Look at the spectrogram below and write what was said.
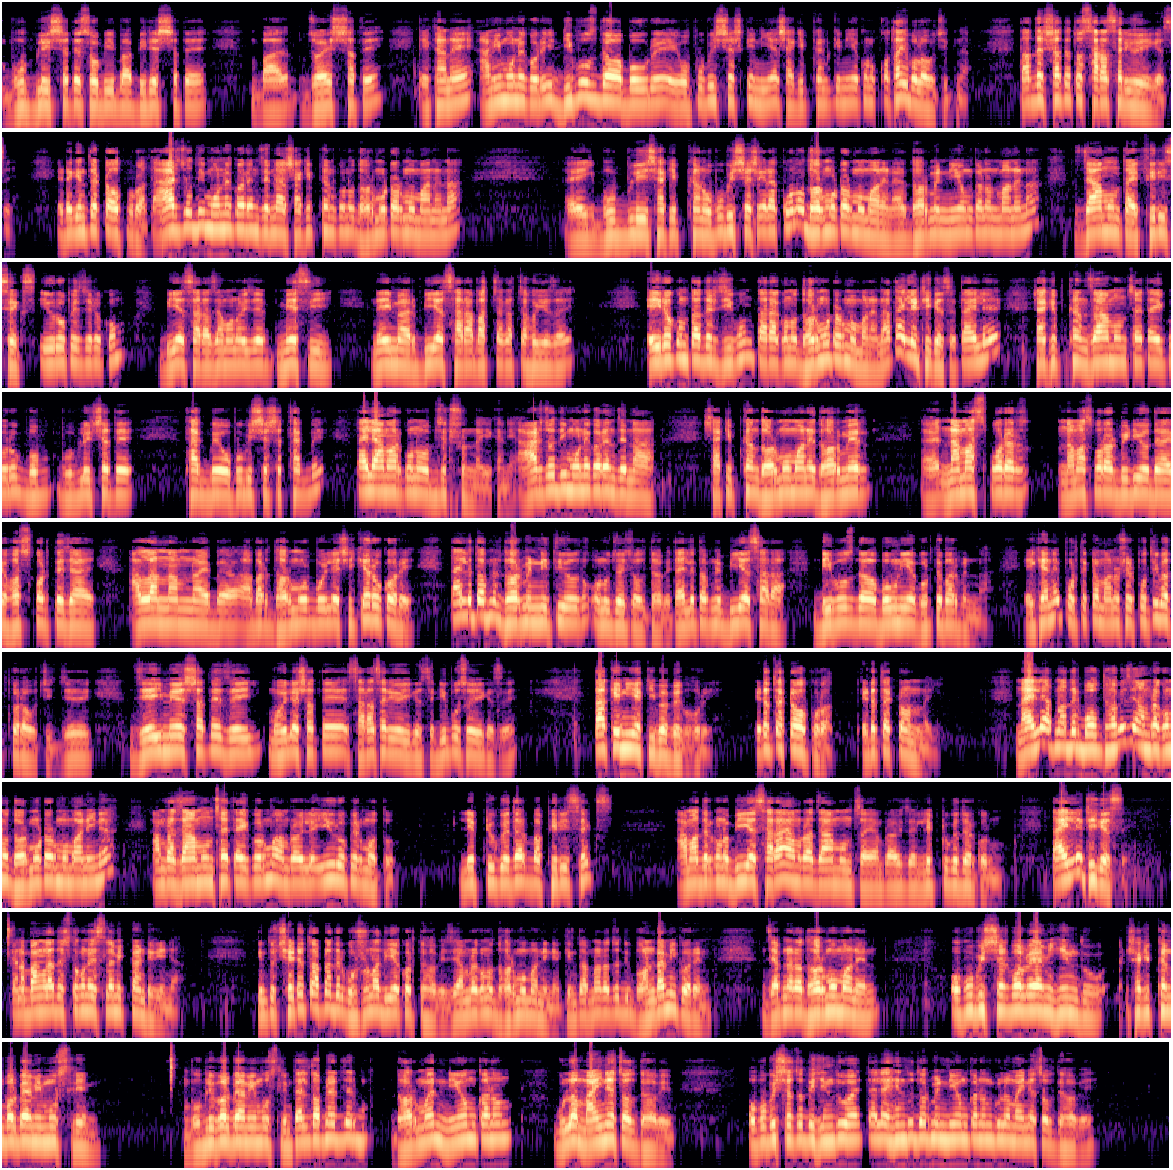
বুবলির সাথে ছবি বা বীরের সাথে বা জয়ের সাথে, এখানে আমি মনে করি ডিভোর্স দেওয়া বৌরে এই অপবিশ্বাসকে নিয়ে, শাকিব খানকে নিয়ে কোনো কথাই বলা উচিত না। তাদের সাথে তো সারাসারি হয়ে গেছে। এটা কিন্তু একটা অপরাধ। আর যদি মনে করেন যে না, শাকিব খান কোনো ধর্মটর্ম মানে না এই বুবলি শাকিব খান, অপবিশ্বাস, এরা কোনো ধর্মটর্ম মানে না, ধর্মের নিয়ম কানুন মানে না। যেমন তাই ফ্রি সেক্স, ইউরোপে যেরকম, বিয়ে ছাড়া, যেমন ওই যে মেসি, নেইমার, বিয়ে ছাড়া বাচ্চা কাচ্চা হয়ে যায়। এইরকম তাদের জীবন, তারা কোনো ধর্মটর্ম মানে না। তাইলে ঠিক আছে, তাইলে শাকিব খান যা মন চায় তাই করুক বুবলির সাথে থাকবে, অপবিশ্বাসের থাকবে। তাইলে আমার কোনো অবজেকশন নাই এখানে। আর যদি মনে করেন যে না শাকিব খান ধর্ম মানে ধর্মের নামাজ পড়ার নামাজ পড়ার ভিডিও দেয়, হজ করতে যায়, আল্লাহর নাম নয় আবার ধর্ম বইলে স্বীকারও করে, তাইলে তো আপনার ধর্মের নীতি অনুযায়ী চলতে হবে। তাইলে তো আপনি বিয়ে ছাড়া ডিভোর্স দেওয়া বউ নিয়ে ঘুরতে পারবেন না। এখানে প্রত্যেকটা মানুষের প্রতিবাদ করা উচিত যে, যেই মেয়ের সাথে, যেই মহিলার সাথে সারাসারি হয়ে গেছে ডিভোর্স হয়ে গেছে, তাকে নিয়ে কীভাবে ঘোরে? এটা তো একটা অপরাধ, এটা তো একটা অন্যায়। নাইলে আপনাদের বলতে হবে যে, আমরা কোনো ধর্ম টর্ম মানি না, আমরা যা মন চাই তাই করব, আমরা হইলে ইউরোপের মতো লেপ টুগেদার বা ফ্রি সেক্স আমাদের কোনো বিয়ে ছাড়া আমরা যা মন চাই আমরা ওই যে লেপ টুগেদার করব। তাইলে ঠিক আছে, কেন বাংলাদেশ তো কোনো ইসলামিক কান্ট্রি না। কিন্তু সেটা তো আপনাদের ঘোষণা দিয়ে করতে হবে যে আমরা কোনো ধর্ম মানি না। কিন্তু আপনারা যদি ভণ্ডামি করেন, যে আপনারা ধর্ম মানেন অপবিশ্বাস বলবে আমি হিন্দু, শাকিব খান বলবে আমি মুসলিম, বুবলি বলবে আমি মুসলিম তাহলে তো আপনাদের ধর্মের নিয়ম কানুনগুলো মাইনে চলতে হবে। অপবিশ্বাস যদি হিন্দু হয় তাহলে হিন্দু ধর্মের নিয়ম কানুনগুলো মাইনে চলতে হবে।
